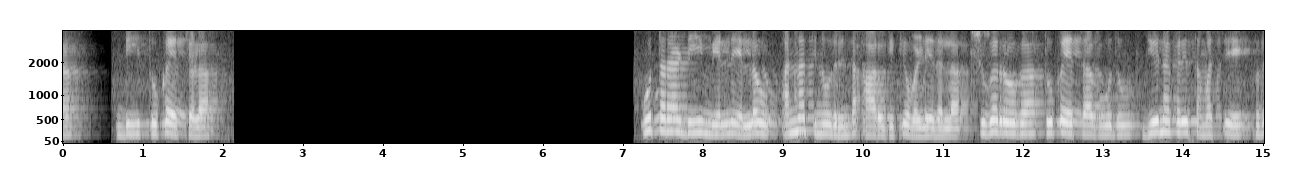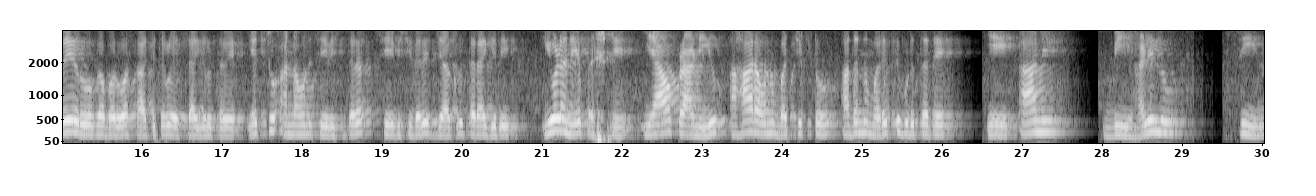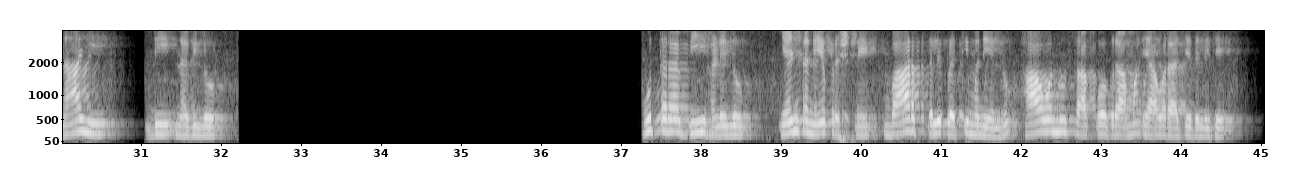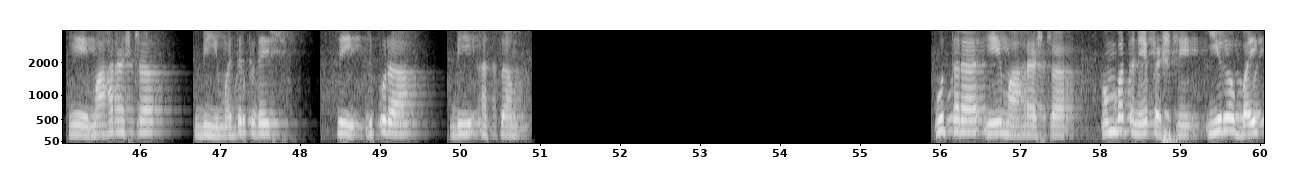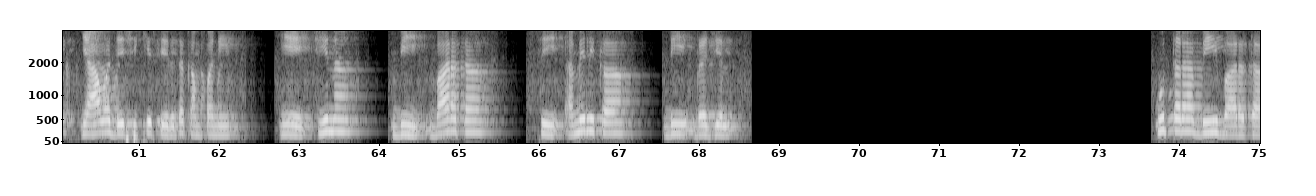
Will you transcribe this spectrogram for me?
ಡಿ, ತೂಕ ಹೆಚ್ಚಳ. ಉತ್ತರ ಡಿ ಮೇಲಿನ ಎಲ್ಲವೂ ಅನ್ನ ತಿನ್ನುವುದರಿಂದ ಆರೋಗ್ಯಕ್ಕೆ ಒಳ್ಳೆಯದಲ್ಲ. ಶುಗರ್ ರೋಗ ತೂಕ ಹೆಚ್ಚಾಗುವುದು, ಜೀರ್ಣಕರಿ ಸಮಸ್ಯೆ, ಹೃದಯ ರೋಗ ಬರುವ ಸಾಧ್ಯತೆಗಳು ಹೆಚ್ಚಾಗಿರುತ್ತವೆ. ಹೆಚ್ಚು ಅನ್ನವನ್ನು ಸೇವಿಸಿದರೆ ಸೇವಿಸಿದರೆ ಜಾಗೃತರಾಗಿರಿ. ಏಳನೆಯ ಪ್ರಶ್ನೆ, ಯಾವ ಪ್ರಾಣಿಯು ಆಹಾರವನ್ನು ಬಚ್ಚಿಟ್ಟು ಅದನ್ನು ಮರೆತು ಬಿಡುತ್ತದೆ? ಎ, ಆನೆ, ಬಿ, ಹಳಿಲು, ಸಿ, ನಾಯಿ, ಡಿ, ನವಿಲು. ಉತ್ತರ ಬಿ ಹಳೆಲು. ಎಂಟನೆಯ ಪ್ರಶ್ನೆ, ಭಾರತದಲ್ಲಿ ಪ್ರತಿ ಮನೆಯಲ್ಲೂ ಹಾವನ್ನು ಸಾಕುವ ಗ್ರಾಮ ಯಾವ ರಾಜ್ಯದಲ್ಲಿದೆ? A, Maharashtra, B, Madhya Pradesh, C, Tripura, D, Assam. ಉತ್ತರ ಎ, ಮಹಾರಾಷ್ಟ್ರ. ಒಂಬತ್ತನೇ ಪ್ರಶ್ನೆ, ಹೀರೋ ಬೈಕ್ ಯಾವ ದೇಶಕ್ಕೆ ಸೇರಿದ company? A, China, B, Bharat C, America, D, Brazil. ಉತ್ತರ, ಬಿ, ಭಾರತ.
